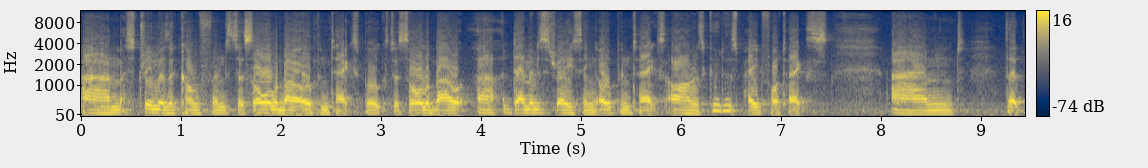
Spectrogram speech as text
um, a stream of the conference that's all about open textbooks, that's all about uh, demonstrating open texts are as good as paid for texts, and that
